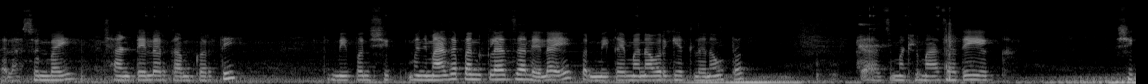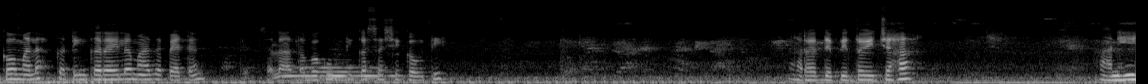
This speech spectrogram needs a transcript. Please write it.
चला सुनबाई छान टेलर काम करते. तर मी पण शिक म्हणजे माझा पण क्लास झालेला आहे पण मी काही मनावर घेतलं नव्हतं. तर आज म्हटलं माझा ते एक शिकव मला कटिंग करायला माझा पॅटर्न चला आता बघू ती कसं शिकवती. आराध्य पितोय चहा. आणि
